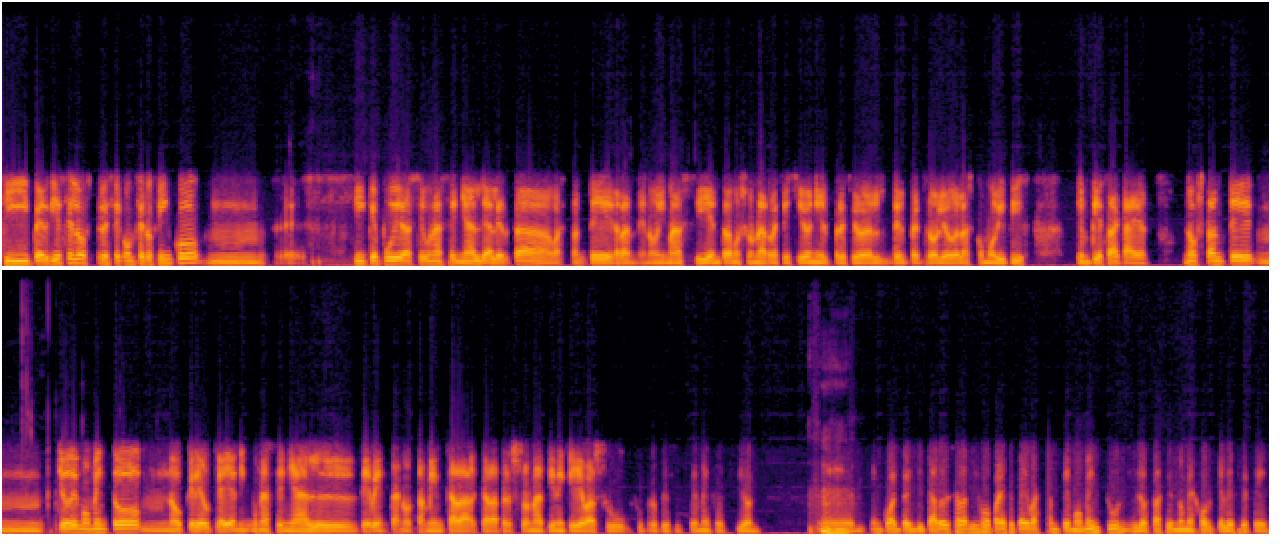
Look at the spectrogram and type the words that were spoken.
Si perdiese los 13,05, mmm, sí que pudiera ser una señal de alerta bastante grande, ¿no? Y más si entramos en una recesión y el precio del, petróleo de las commodities empieza a caer. No obstante, mm, yo de momento no creo que haya ninguna señal de venta, ¿no? También cada, cada persona tiene que llevar su propio sistema de gestión. Eh, en cuanto a indicadores, ahora mismo parece que hay bastante momentum y lo está haciendo mejor que el SP.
